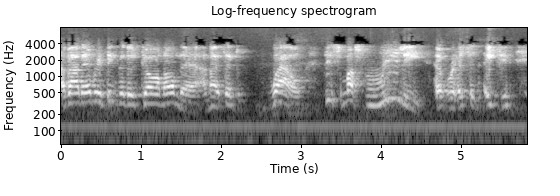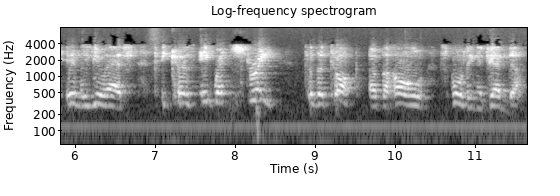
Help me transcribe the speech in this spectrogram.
about everything that had gone on there. And I said, wow, this must really have resonated in the US because it went straight to the top of the whole sporting agenda.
